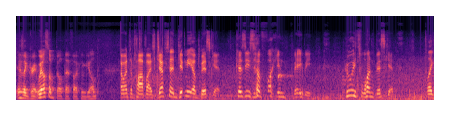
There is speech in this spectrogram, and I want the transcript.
It was like great. We also built that fucking guild. I went to Popeyes. Jeff said, "Get me a biscuit," cause he's a fucking baby. Who eats one biscuit? Like,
